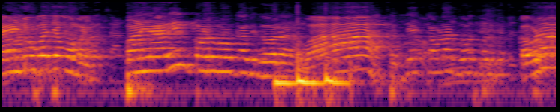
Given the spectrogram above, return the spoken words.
काही डुबते मग पण्यारी पडवो का गोरा वा ते कवडा गोत कवडा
